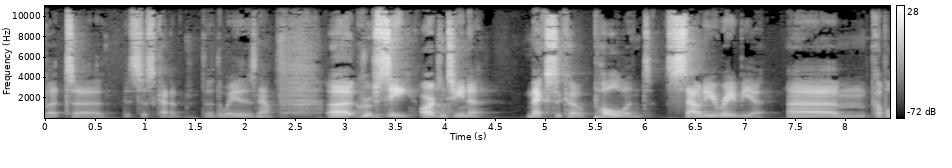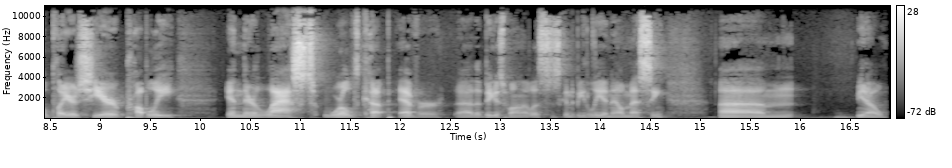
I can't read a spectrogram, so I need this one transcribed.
but uh, it's just kind of the, the way it is now. Uh, Group C: Argentina, Mexico, Poland, Saudi Arabia. Um, a couple players here probably in their last World Cup ever. Uh, the biggest one on that list is going to be Lionel Messi. Um, you know,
